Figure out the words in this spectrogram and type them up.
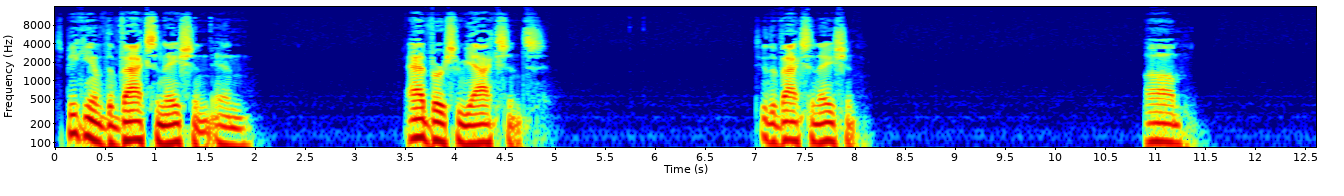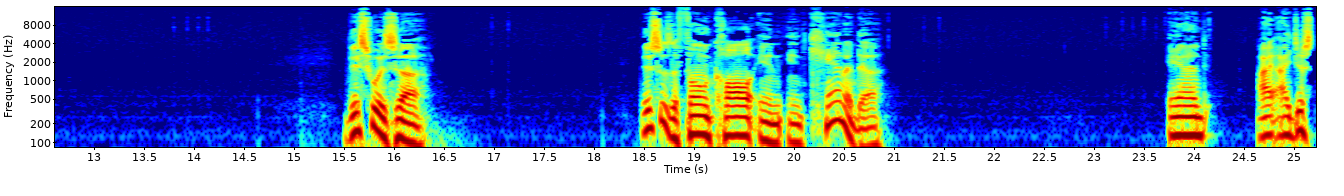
speaking of the vaccination and adverse reactions to the vaccination. Um, this was uh, this was a phone call in in Canada, and I, I just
